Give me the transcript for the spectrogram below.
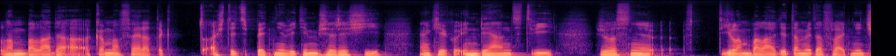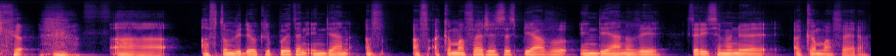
Lambalada a Akamafera, tak to až teď zpětně vidím, že řeší nějaké jako indiánství, že vlastně v té Lambaládě tam je ta flétnička mm. a, a v tom videoklipu je ten indián a v, a v Akamaféře se zpívá o indiánovi, který se jmenuje Akamaféra.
